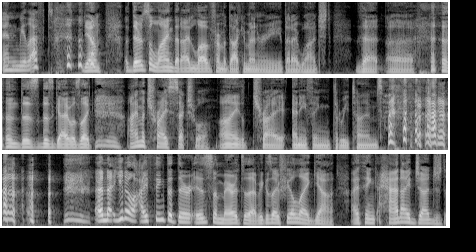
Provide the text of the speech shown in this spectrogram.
and we left. yeah. There's a line that I love from a documentary that I watched that uh, this this guy was like, "I'm a trisexual. I try anything three times." and you know, I think that there is some merit to that because I feel like, yeah, I think had I judged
